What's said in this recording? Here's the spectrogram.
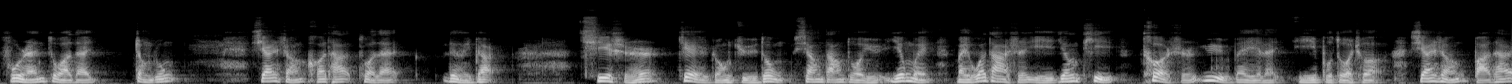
夫人坐在正中。”先生和他坐在另一边。其实这种举动相当多余，因为美国大使已经替特使预备了一部坐车。先生把他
